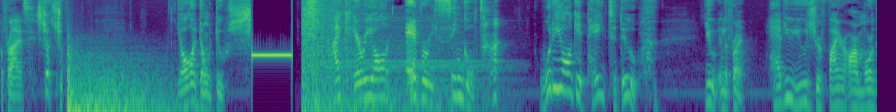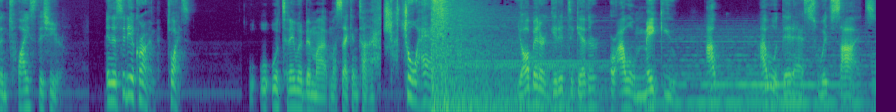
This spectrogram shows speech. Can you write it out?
A prize. Shut shut. Y'all don't do sh. I carry y'all every single time. What do y'all get paid to do? You in the front. Have you used your firearm more than twice this year? In the city of crime, twice. W- well, today would have been my, my second time. Shut your ass. Y'all better get it together or I will make you. I, I will dead ass switch sides.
